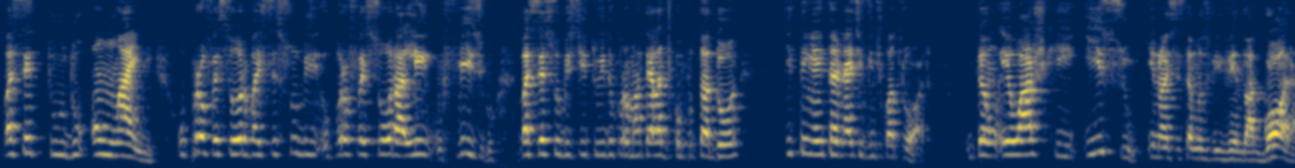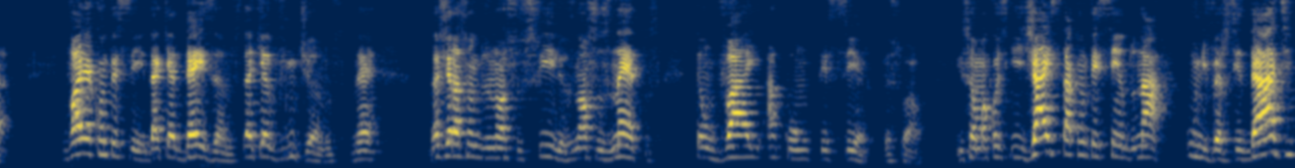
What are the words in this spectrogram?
Vai ser tudo online. O professor vai ser sub, o professor ali físico vai ser substituído por uma tela de computador que tem a internet 24 horas. Então, eu acho que isso que nós estamos vivendo agora vai acontecer daqui a 10 anos, daqui a 20 anos, né? Na geração dos nossos filhos, nossos netos. Então, vai acontecer, pessoal. Isso é uma coisa que já está acontecendo na universidade,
